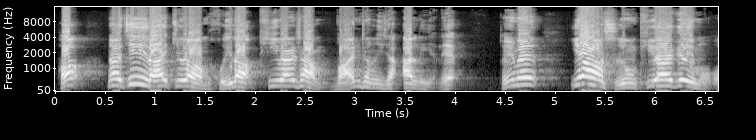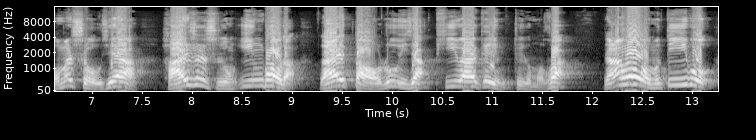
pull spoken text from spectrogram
好，那接下来就让我们回到 Py 上完成一下案例演练。同学们要使用 Pygame，我们首先啊还是使用 import 来导入一下 Pygame 这个模块，然后我们第一步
